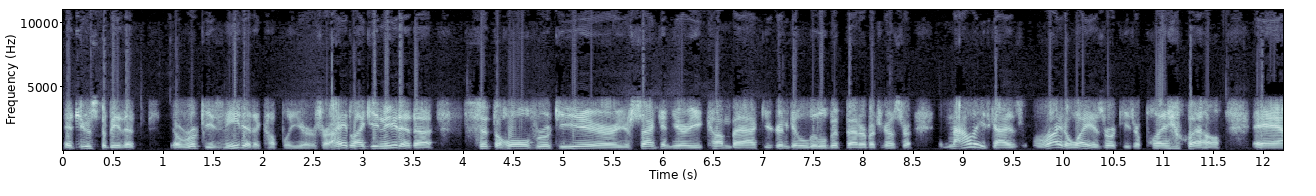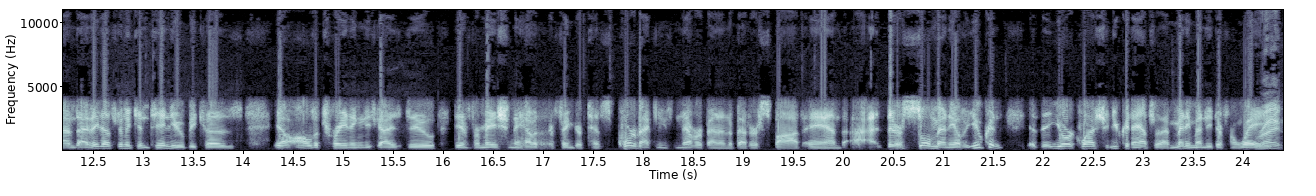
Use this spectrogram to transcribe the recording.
it used to be that rookies needed a couple of years, right? Like you needed a sit the whole rookie year. Your second year, you come back, you're going to get a little bit better, but you're going to start. Now these guys, right away as rookies, are playing well, and I think that's going to continue because you know all the training these guys do, the information they have at their fingertips. Quarterbacking's never been in a better spot, and uh, there's so many of it. You can your question, you can answer that many, many different ways, Right.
